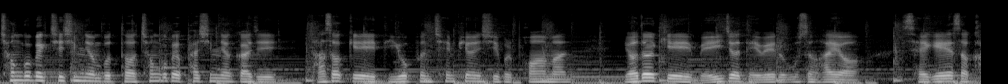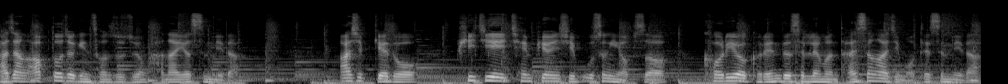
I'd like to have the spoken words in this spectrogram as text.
1970년부터 1980년까지 5개의 디오픈 챔피언십을 포함한 8개의 메이저 대회를 우승하여 세계에서 가장 압도적인 선수 중 하나였습니다. 아쉽게도 PGA 챔피언십 우승이 없어 커리어 그랜드 슬램은 달성하지 못했습니다.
